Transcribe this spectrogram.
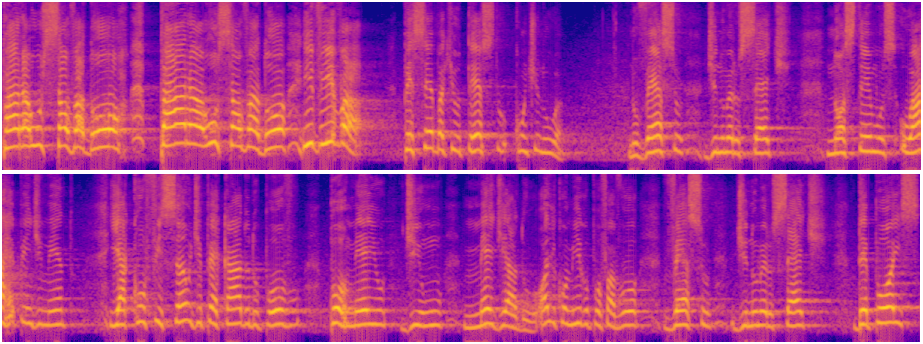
para o Salvador, para o Salvador e viva. Perceba que o texto continua. No verso de número 7, nós temos o arrependimento e a confissão de pecado do povo por meio de um mediador. Olhe comigo, por favor, verso de número 7. Depois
